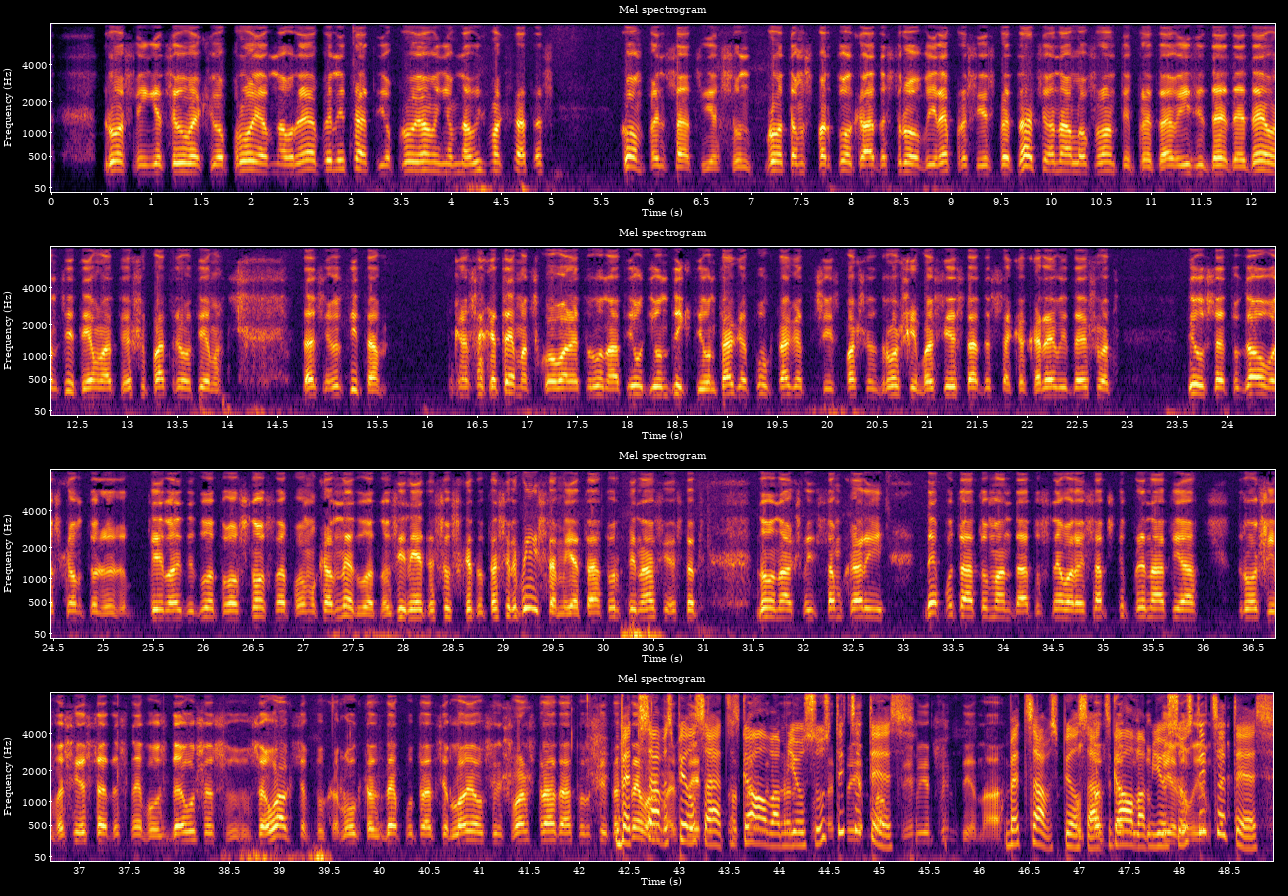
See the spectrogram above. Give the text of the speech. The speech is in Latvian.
drosmīgie cilvēki joprojām nav rehabilitēti, joprojām viņam nav izmaksātas kompensācijas. Un, protams, par to, kādas tur bija represijas pret Nacionālo fronti, pret avīzi DDD un citiem latviešu patriotiem. Tas jau ir citām. Saka, temats, ko varētu runāt ilgi un dikti. Un tagad, lūk, tagad šīs pašas drošības iestādes saka, ka revidēšot pilsētu galvas, kam tur pielaidi dotos noslēpumu, kam nedod. Nu, ziniet, es uzskatu, tas ir bīstami. Ja tā turpināsies, tad nonāks līdz tam, ka arī deputātu mandātus nevarēs apstiprināt, ja drošības iestādes nebūs devušas sev akceptu, ka lūk, tas deputāts ir lojals, viņš var strādāt un šitas Bet nevar. savas pilsētas galvam jūs uzticaties? Bet savas pilsētas tas galvam jūs uzticaties?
